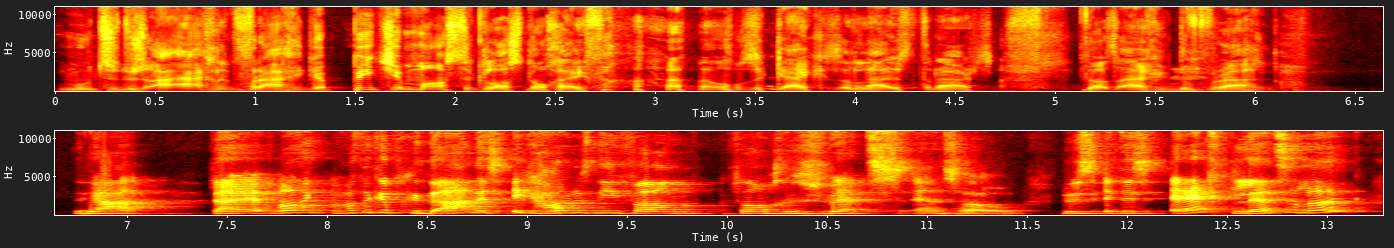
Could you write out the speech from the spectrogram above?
moet ze. Dus eigenlijk vraag ik: pitch je masterclass nog even aan onze kijkers en luisteraars. Dat is eigenlijk de vraag. Ja, nou wat, ik, wat ik heb gedaan is, ik hou dus niet van, van gezwets en zo. Dus het is echt letterlijk,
